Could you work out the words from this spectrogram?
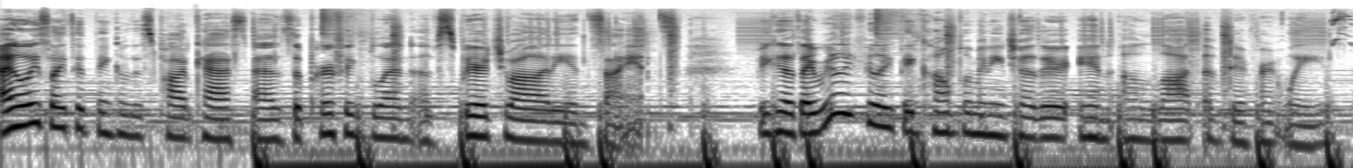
I always like to think of this podcast as the perfect blend of spirituality and science because I really feel like they complement each other in a lot of different ways.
